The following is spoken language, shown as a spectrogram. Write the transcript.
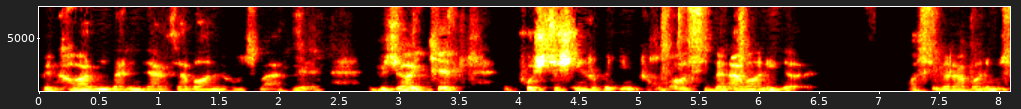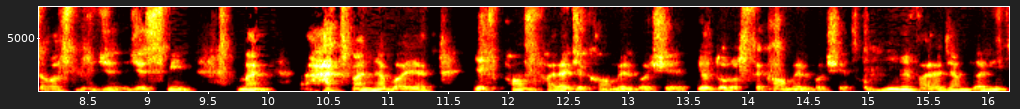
به کار می‌بریم در زبان روزمره به جایی که پشتش این رو بگیم که خب آسیب روانی داره. آسیب روانی مثل آسیب جسمی. من حتما نباید یک پام فلج کامل باشه یا درست کامل باشه. خب نیمه فلج هم داریم.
